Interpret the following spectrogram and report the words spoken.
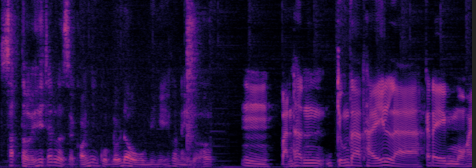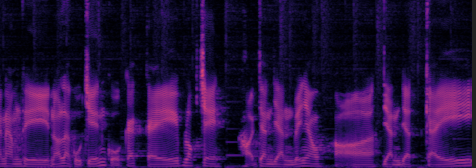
sắp tới thì chắc là sẽ có những cuộc đối đầu mình nghĩ còn nảy lửa hơn. Ừ, bản thân chúng ta thấy là cách đây một hai năm thì nó là cuộc chiến của các cái blockchain họ tranh giành với nhau họ giành giật cái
